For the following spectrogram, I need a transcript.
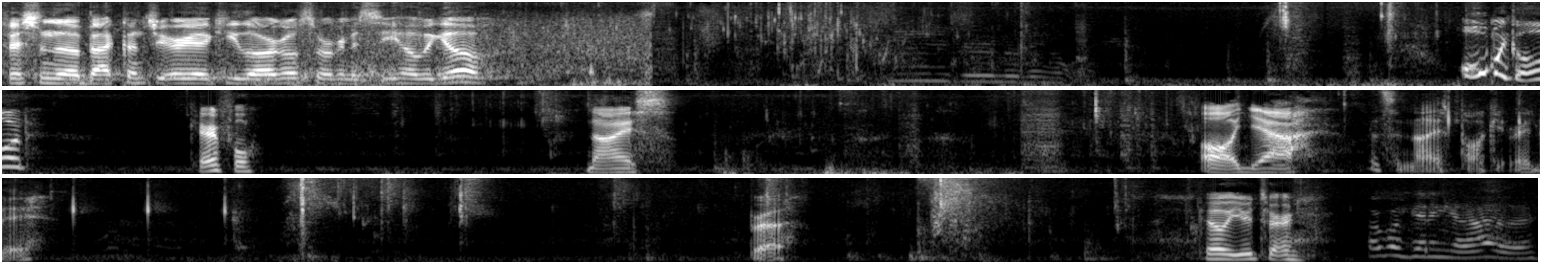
fishing the backcountry area of Key Largo. So we're gonna see how we go. Oh my god. Careful. Nice. Oh yeah, that's a nice pocket right there. Bruh. Go, your turn. How about getting it out of there?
